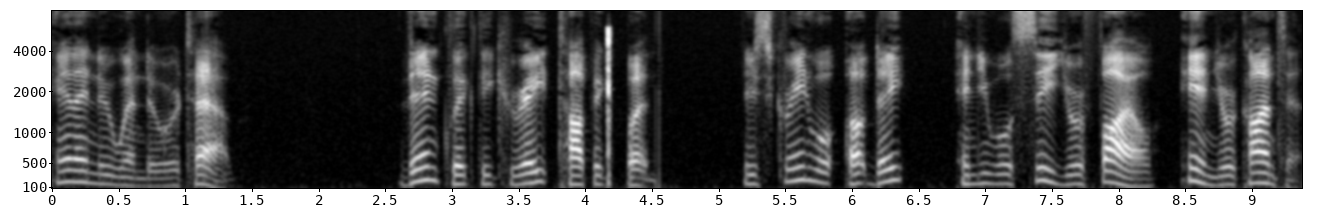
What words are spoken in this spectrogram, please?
in a new window or tab. Then click the Create Topic button. The screen will update and you will see your file in your content.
